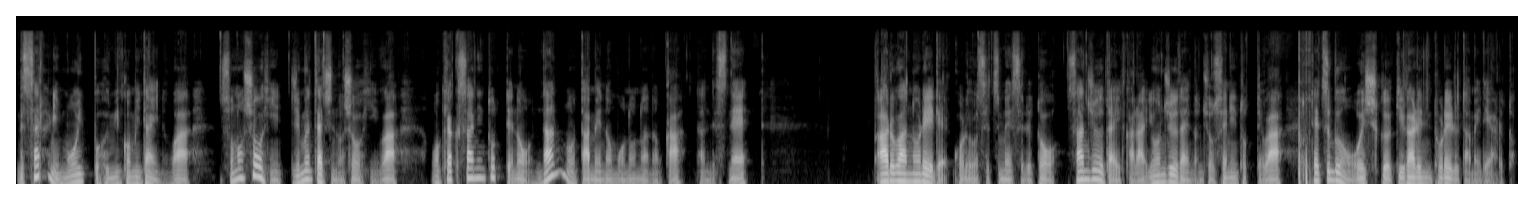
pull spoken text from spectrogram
で、さらにもう一歩踏み込みたいのは、その商品、自分たちの商品は、お客さんにとっての何のためのものなのかなんですね。R1 の例でこれを説明すると、30代から40代の女性にとっては、鉄分を美味しく気軽に取れるためであると。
